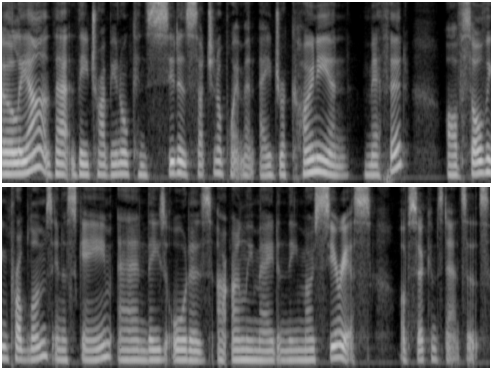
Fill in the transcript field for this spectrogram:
earlier that the tribunal considers such an appointment a draconian method of solving problems in a scheme, and these orders are only made in the most serious of circumstances.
